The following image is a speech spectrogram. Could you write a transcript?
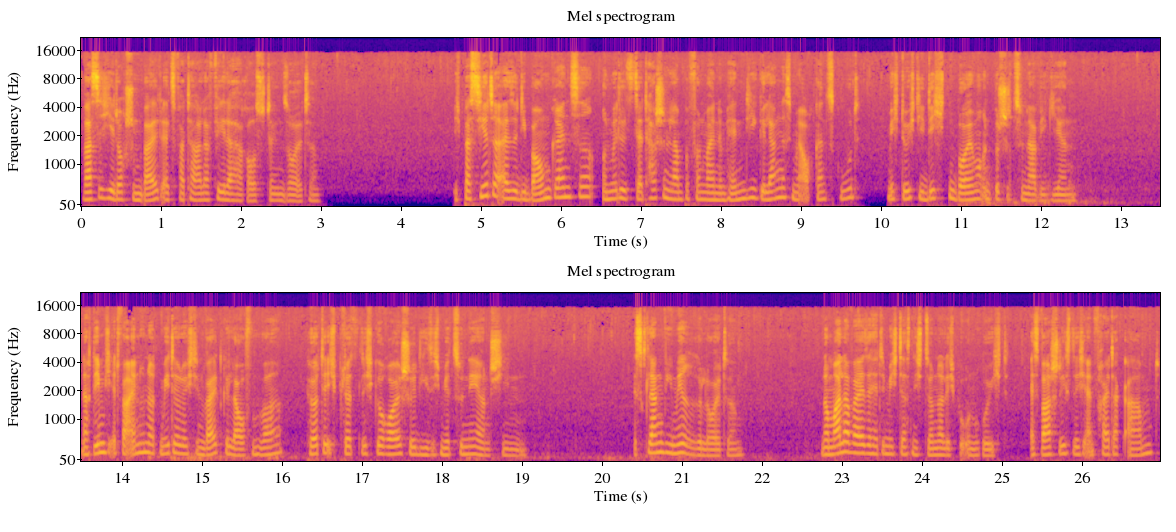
was sich jedoch schon bald als fataler Fehler herausstellen sollte. Ich passierte also die Baumgrenze und mittels der Taschenlampe von meinem Handy gelang es mir auch ganz gut, mich durch die dichten Bäume und Büsche zu navigieren. Nachdem ich etwa 100 Meter durch den Wald gelaufen war, hörte ich plötzlich Geräusche, die sich mir zu nähern schienen. Es klang wie mehrere Leute. Normalerweise hätte mich das nicht sonderlich beunruhigt. Es war schließlich ein Freitagabend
